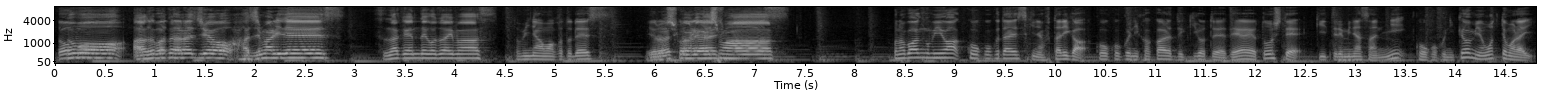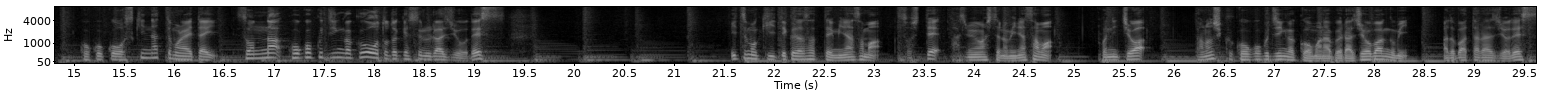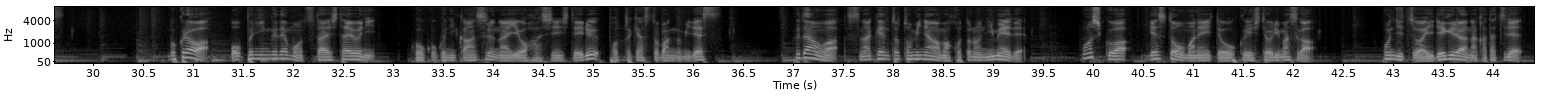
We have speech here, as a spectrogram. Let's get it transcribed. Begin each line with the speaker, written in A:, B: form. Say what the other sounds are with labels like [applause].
A: どうもアドバタラジオ始まりです。砂犬でございます。
B: 富永誠です。
A: よろしくお願いします。
B: この番組は広告大好きな2人が広告に関わる出来事や出会いを通して聞いてる皆さんに広告に興味を持ってもらい広告を好きになってもらいたいそんな広告人学をお届けするラジオです。いつも聞いてくださっている皆様そして初めましての皆様こんにちは。楽しく広告人学を学ぶラジオ番組アドバタラジオです僕らはオープニングでもお伝えしたように広告に関する内容を発信しているポッドキャスト番組です。普段は砂犬と富永誠の2名でもしくはゲストを招いてお送りしておりますが本日はイレギュラーな形で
